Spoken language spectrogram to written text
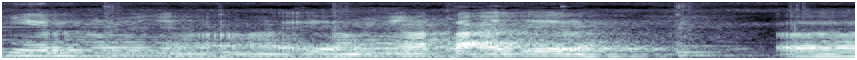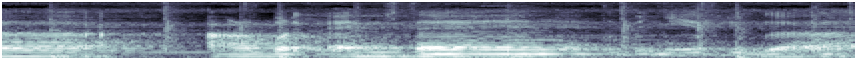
nyir namanya yang nyata aja lah. Uh, Albert Einstein itu penyihir juga.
